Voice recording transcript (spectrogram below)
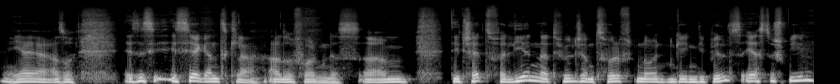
Ja, ja, also es ist, ist ja ganz klar. Also folgendes. Ähm, die Jets verlieren natürlich am 12.09. gegen die Bills, erste Spiel.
